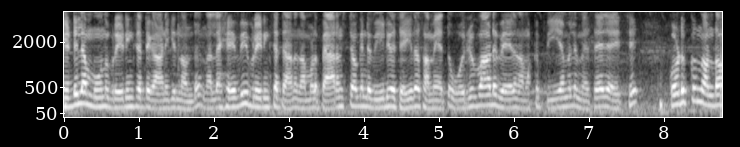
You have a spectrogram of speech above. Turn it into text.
കിടിലം മൂന്ന് ബ്രീഡിംഗ് സെറ്റ് കാണിക്കുന്നുണ്ട്. നല്ല ഹെവി ബ്രീഡിംഗ് സെറ്റാണ് നമ്മൾ പാരന്റ് സ്റ്റോക്കിന്റെ വീഡിയോ ചെയ്ത സമയത്ത് ഒരുപാട് പേര് നമുക്ക് പി എമ്മിൽ മെസ്സേജ് അയച്ച് കൊടുക്കുന്നുണ്ടോ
